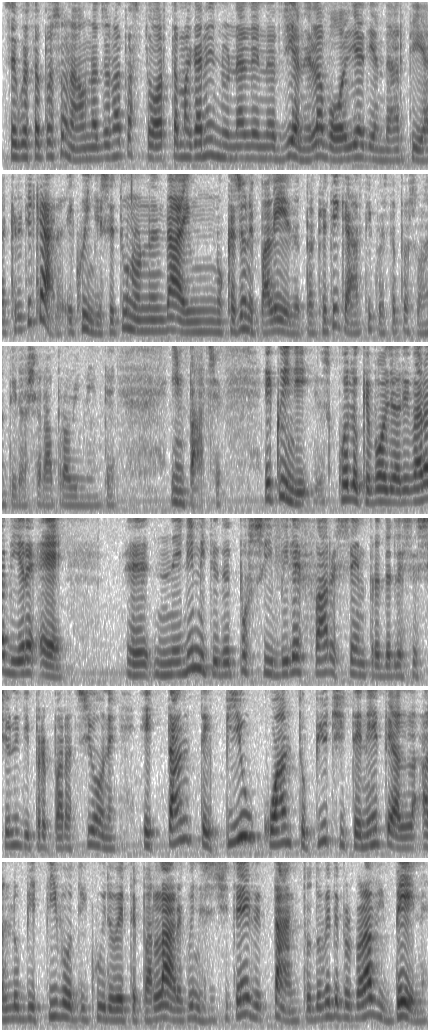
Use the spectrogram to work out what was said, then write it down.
se questa persona ha una giornata storta magari non ha l'energia né la voglia di andarti a criticare e quindi se tu non ne dai un'occasione palese per criticarti questa persona ti lascerà probabilmente in pace. E quindi quello che voglio arrivare a dire è eh, nei limiti del possibile fare sempre delle sessioni di preparazione e tante più quanto più ci tenete all, all'obiettivo di cui dovete parlare. Quindi se ci tenete tanto dovete prepararvi bene,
